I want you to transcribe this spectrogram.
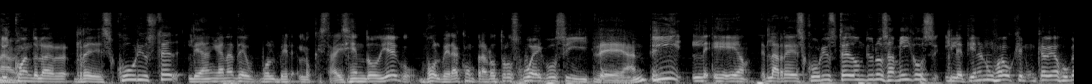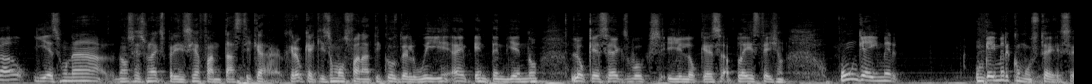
Y cuando la redescubre usted, le dan ganas de volver, lo que está diciendo Diego, volver a comprar otros juegos y... De antes. Y eh, la redescubre usted donde unos amigos y le tienen un juego que nunca había jugado y es una, no sé, es una experiencia fantástica. Creo que aquí somos fanáticos del Wii, eh, entendiendo lo que es Xbox y lo que es PlayStation. Un gamer un gamer como ustedes,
